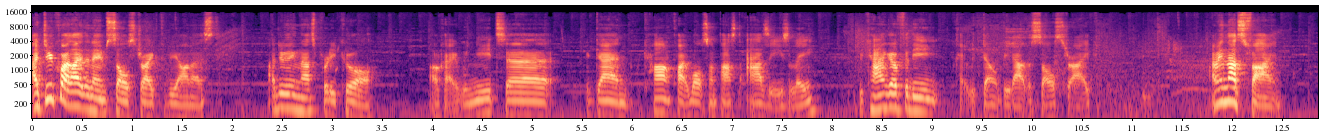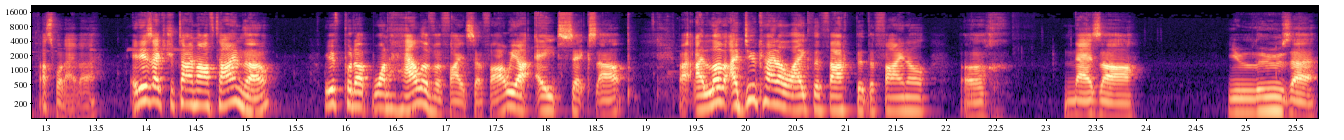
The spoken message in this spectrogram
I do quite like the name Soul Strike, to be honest. I do think that's pretty cool. Okay, we need to... Again, can't quite waltz on past as easily. We can go for the... Okay, we don't beat out the Soul Strike. I mean, that's fine. That's whatever. It is extra time half time, though. We have put up one hell of a fight so far. We are 8-6 up. I, I love, I do kind of like the fact that the final, ugh, Nezar, you loser.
